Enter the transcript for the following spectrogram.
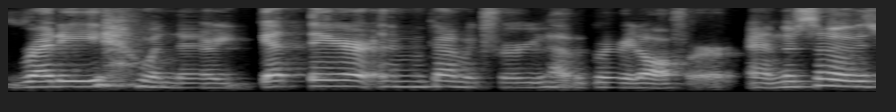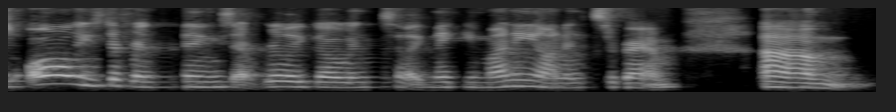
ready when they get there and we've got to make sure you have a great offer. And there's so there's all these different things that really go into like making money on instagram. Um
